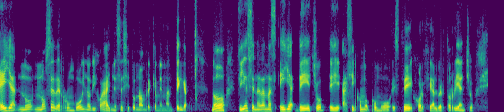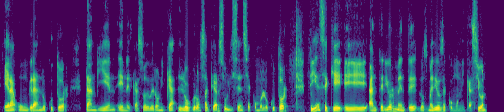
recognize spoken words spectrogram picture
ella no, no se derrumbó y no dijo, ay, necesito un hombre que me mantenga. No, fíjense nada más, ella, de hecho, eh, así como, como este Jorge Alberto Riancho era un gran locutor, también en el caso de Verónica logró sacar su licencia como locutor. Fíjense que eh, anteriormente los medios de comunicación,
